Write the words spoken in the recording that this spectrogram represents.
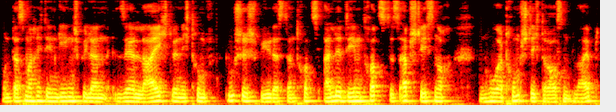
und das mache ich den Gegenspielern sehr leicht, wenn ich Trumpf Lusche spiele, dass dann trotz alledem, trotz des Abstichs noch ein hoher Trumpfstich draußen bleibt.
